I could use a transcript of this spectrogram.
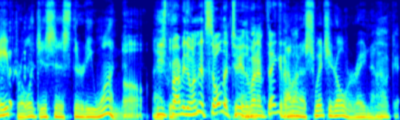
April. It just says thirty one. Oh, He's probably the one that sold it to you. The one I'm thinking of. I'm about. going to switch it over right now. Okay.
